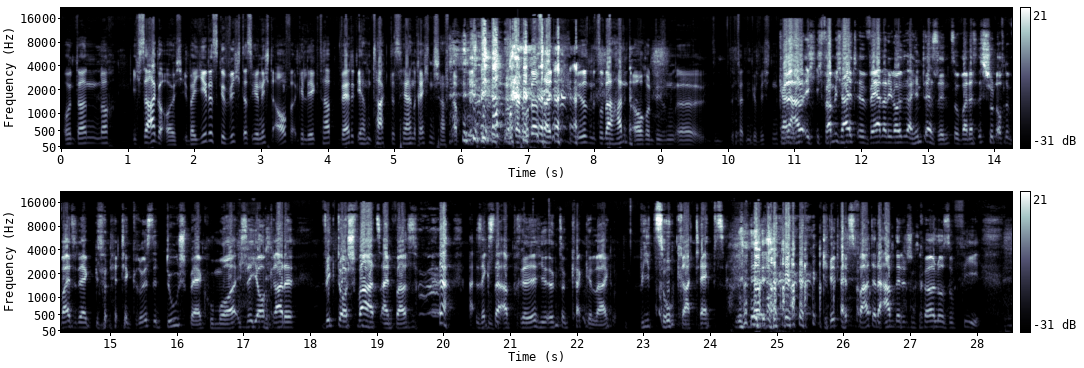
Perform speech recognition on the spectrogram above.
Und dann noch, ich sage euch, über jedes Gewicht, das ihr nicht aufgelegt habt, werdet ihr am Tag des Herrn Rechenschaft ablegen. und dann ist halt Jesus mit so einer Hand auch und diesen, äh, fetten Gewichten. Keine Ahnung, ich, ich frage mich halt, äh, wer da die Leute dahinter sind, so, weil das ist schon auf eine Weise der, der, größte Douchebag-Humor. Ich sehe hier auch gerade Viktor Schwarz einfach. So. 6. April, hier irgendein so Kackgelike. Beat Sokrates. Gilt als Vater der abendländischen Curlo-Sophie.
